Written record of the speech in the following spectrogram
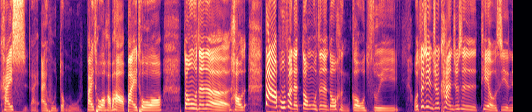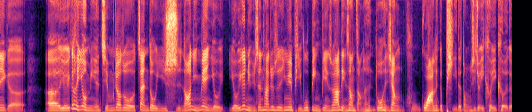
开始来爱护动物，拜托好不好？拜托，动物真的好的，大部分的动物真的都很勾追。我最近就看就是 TLC 的那个。呃，有一个很有名的节目叫做《战斗医师》，然后里面有有一个女生，她就是因为皮肤病变，所以她脸上长了很多很像苦瓜那个皮的东西，就一颗一颗的。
